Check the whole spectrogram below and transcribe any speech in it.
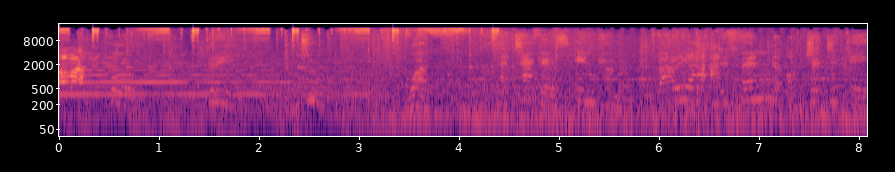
Four, three, two, one. Attackers incoming. Barrier defend objective A.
